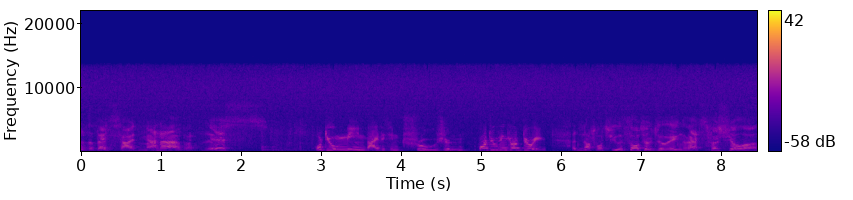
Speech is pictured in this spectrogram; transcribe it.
of the bedside manner, but this... What do you mean by this intrusion? What do you think you're doing? Not what you thought of doing, that's for sure.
